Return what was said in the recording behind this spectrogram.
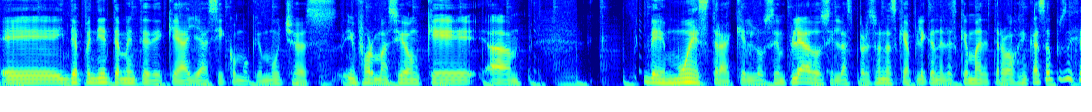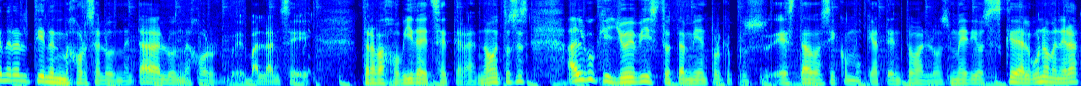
independientemente de que haya así como que mucha información que demuestra que los empleados y las personas que aplican el esquema de trabajo en casa, pues en general tienen mejor salud mental, un mejor eh, balance trabajo, vida, etcétera, ¿no? Entonces, algo que yo he visto también, porque pues he estado así como que atento a los medios, es que de alguna manera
